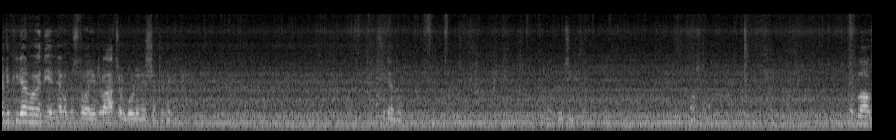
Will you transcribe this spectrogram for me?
একটু ক্লিয়ার ভাবে দিন, যেন বুঝতে পারি। এটা আচল গোল্ডেনের সাথে দেখেন। এটা কুচি ব্লাউজ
